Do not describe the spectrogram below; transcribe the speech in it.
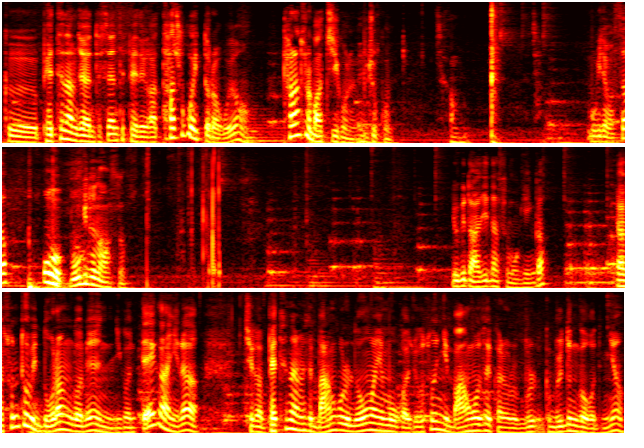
그 베트남 자이언트 센트패드가 타 죽어 있더라고요. 타란툴라 맞지 이거는 무조건. 잠깐. 모기 잡았어? 오 모기도 나왔어. 여기도 아디다스 모기인가? 야 손톱이 노란 거는 이건 때가 아니라 제가 베트남에서 망고를 너무 많이 먹어가지고 손이 망고 색깔로 물, 그 물든 거거든요.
